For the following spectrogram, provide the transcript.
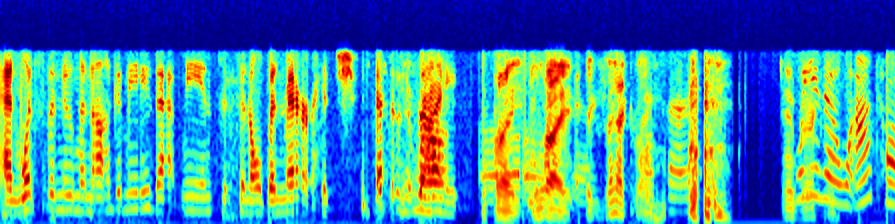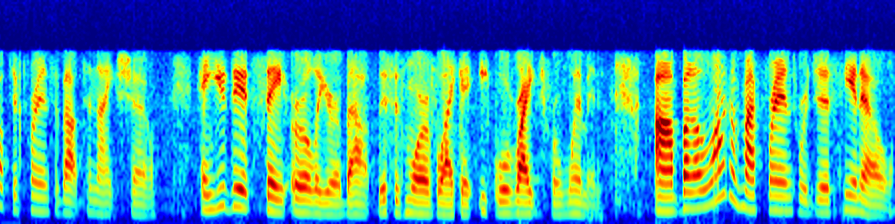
And what's the new monogamy? That means it's an open marriage. So- Right. Right. Right. Exactly. Well, you know, when I talk to friends about tonight's show, and you did say earlier about this is more of like an equal rights for women, um, but a lot of my friends were just, you know,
